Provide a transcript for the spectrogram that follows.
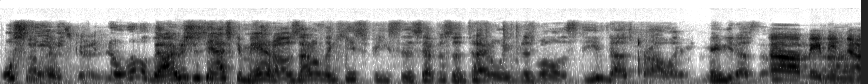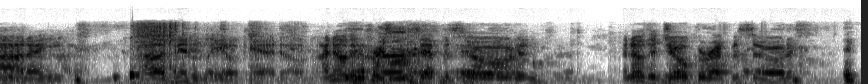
Well, Steve, that's good. a little bit. I was just asking Manos. I don't think he speaks this episode title even as well as Steve does. Probably, maybe he does though. uh, maybe not. I, uh, admittedly, okay, I don't. I know the Christmas episode and I know the Joker episode.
